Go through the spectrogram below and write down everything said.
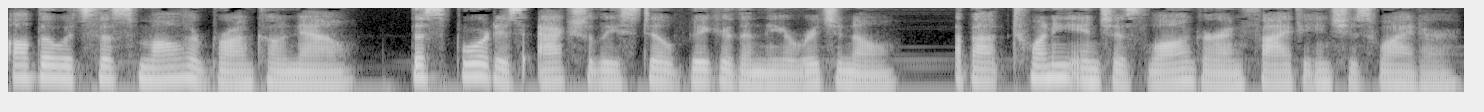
although it's the smaller Bronco now, the Sport is actually still bigger than the original, about 20 inches longer and 5 inches wider.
